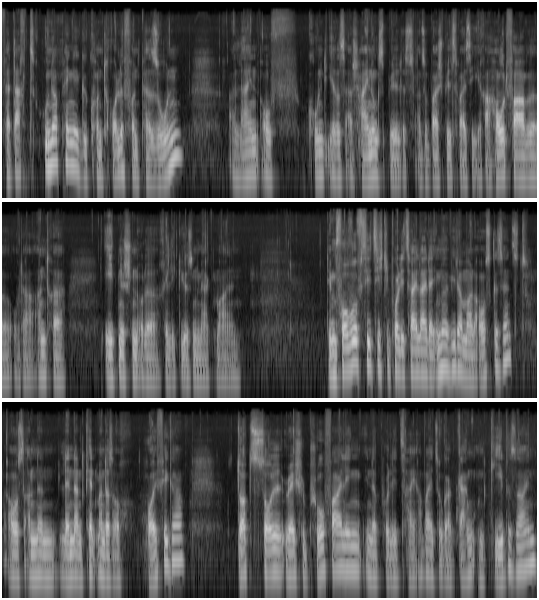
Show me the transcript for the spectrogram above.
verdachtsunabhängige Kontrolle von Personen allein aufgrund ihres Erscheinungsbildes, also beispielsweise ihrer Hautfarbe oder anderer ethnischen oder religiösen Merkmalen. Dem Vorwurf sieht sich die Polizei leider immer wieder mal ausgesetzt. Aus anderen Ländern kennt man das auch häufiger. Dort soll Racial Profiling in der Polizeiarbeit sogar gang und gäbe sein.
